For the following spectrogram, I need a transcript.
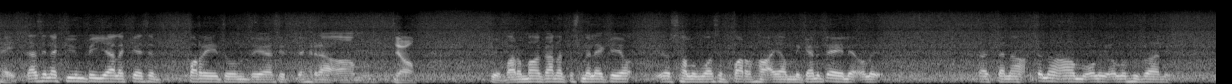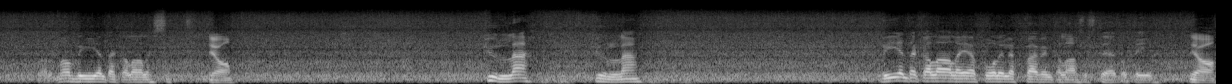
heittää siinä kympin jälkeen se pari tuntia ja sitten herää aamulla. Joo. Kyllä varmaan kannattaisi melkein jo, jos haluaa sen parhaan ajan, mikä nyt eilen oli, tai tänä, tänä aamu oli ollut hyvä, niin varmaan viieltä kalalle sitten. Joo. Kyllä. Kyllä. Viieltä kalalle ja puolille päivän kalastusta ja kotiin. Joo.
